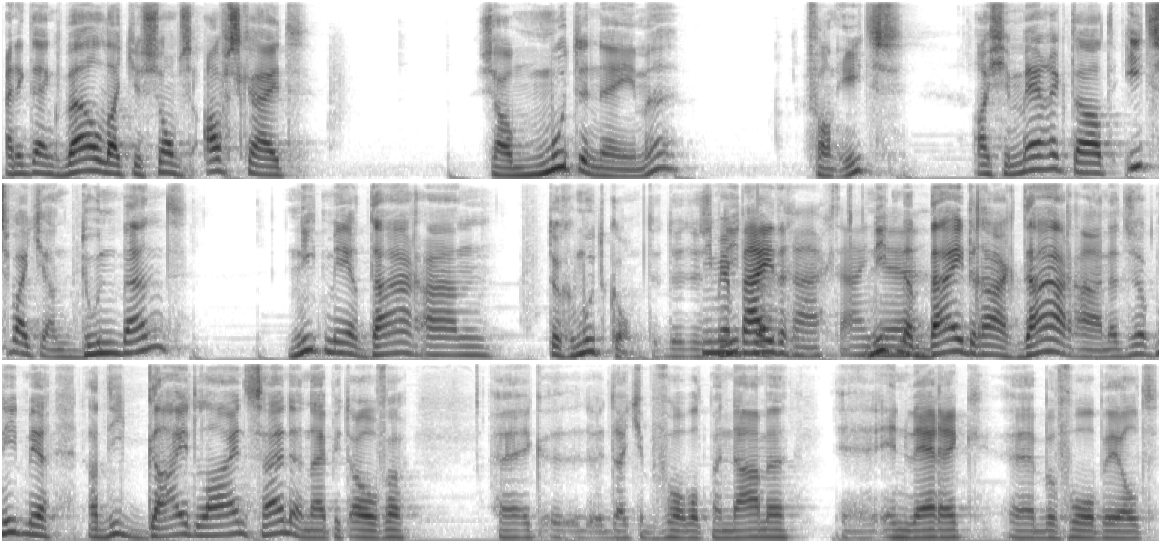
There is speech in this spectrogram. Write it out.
En ik denk wel dat je soms afscheid zou moeten nemen van iets. Als je merkt dat iets wat je aan het doen bent, niet meer daaraan tegemoet komt. Dus niet meer bijdraagt aan niet je... meer bijdraagt daaraan. Het is ook niet meer dat die guidelines zijn. Dan heb je het over eh, ik, eh, dat je bijvoorbeeld met name eh, in werk bijvoorbeeld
